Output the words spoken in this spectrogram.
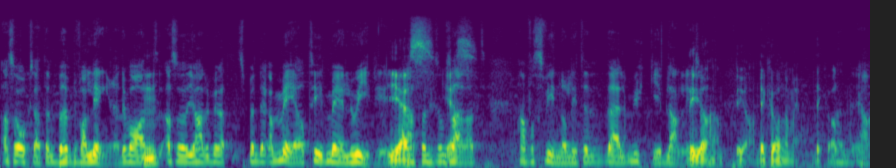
alltså också att den behövde vara längre. Det var att, Mm. alltså jag hade velat spendera mer tid med Luigi. Yes, Alltså liksom så yes. här att han försvinner lite väl mycket ibland Det liksom. gör han, det gör han. Det kan jag hålla med om. Det kan jag hålla med Men, ja,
